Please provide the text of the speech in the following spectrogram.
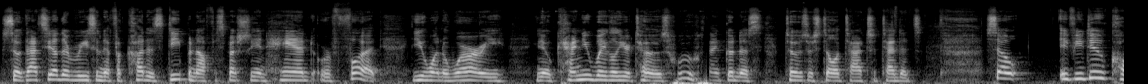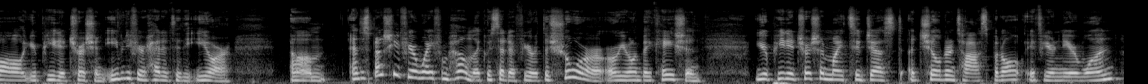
So that's the other reason. If a cut is deep enough, especially in hand or foot, you want to worry you know, can you wiggle your toes? Whew, thank goodness toes are still attached to tendons. So if you do call your pediatrician, even if you're headed to the ER, um, and especially if you're away from home, like we said, if you're at the shore or you're on vacation, your pediatrician might suggest a children's hospital if you're near one,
